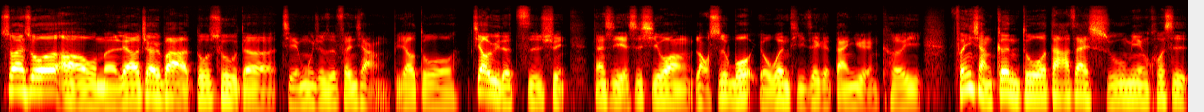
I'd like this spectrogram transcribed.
虽然说啊、呃，我们聊教育吧，多数的节目就是分享比较多教育的资讯，但是也是希望老师我有问题这个单元可以分享更多大家在实物面或是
